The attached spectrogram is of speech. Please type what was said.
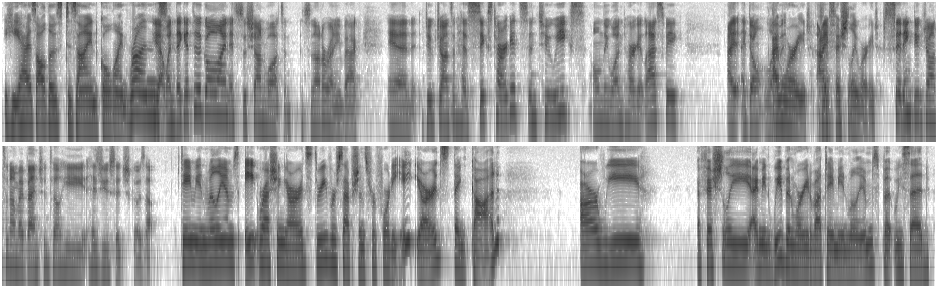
he has all those designed goal line runs. Yeah, when they get to the goal line, it's Deshaun Watson. It's not a running back. And Duke Johnson has six targets in two weeks, only one target last week. I, I don't love I'm it. worried. I'm I'm officially worried. sitting Duke Johnson on my bench until he his usage goes up. Damien Williams, eight rushing yards, three receptions for 48 yards. Thank God. Are we officially? I mean, we've been worried about Damien Williams, but we said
